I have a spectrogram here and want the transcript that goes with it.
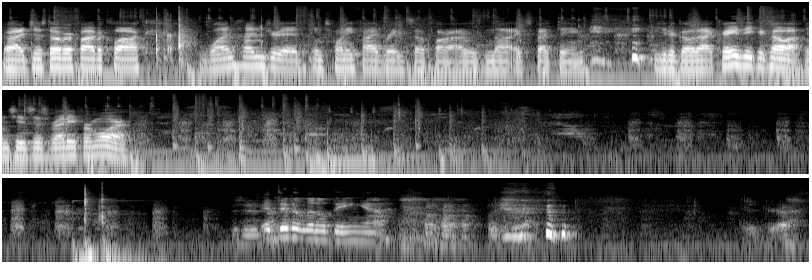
All right, just over five o'clock. 125 rings so far. I was not expecting you to go that crazy, Kakoa. And she's just ready for more. It did a little ding, yeah.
